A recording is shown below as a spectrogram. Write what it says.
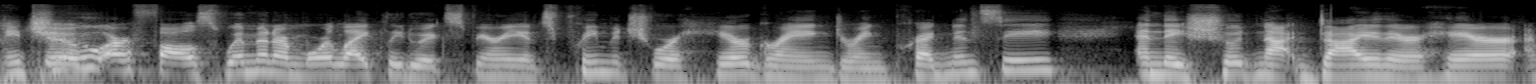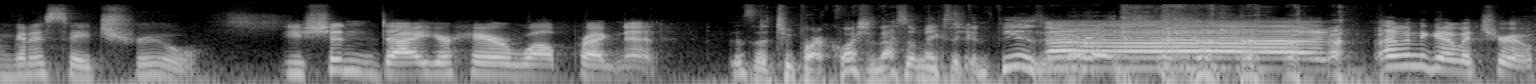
Me too. True or false, women are more likely to experience premature hair graying during pregnancy, and they should not dye their hair. I'm going to say true. You shouldn't dye your hair while pregnant. This is a two-part question. That's what makes it confusing. all right? Uh, I'm gonna go with true.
